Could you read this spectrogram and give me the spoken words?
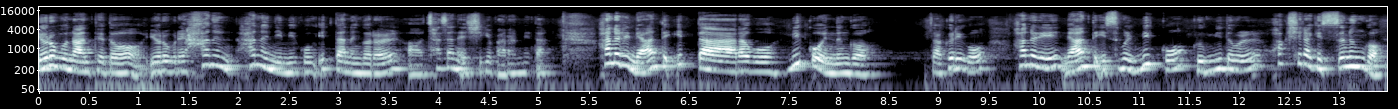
여러분한테도 여러분의 하는, 하느님이 꼭 있다는 것을 어, 찾아내시기 바랍니다. 하늘이 내한테 있다라고 믿고 있는 거, 자, 그리고 하늘이 내한테 있음을 믿고 그 믿음을 확실하게 쓰는 거.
